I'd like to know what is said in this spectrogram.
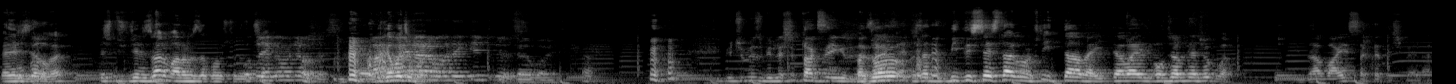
Galericiler Bakalım. olarak. Hiç düşünceniz var mı aranızda konuştuğunuz Oto şey? yıkamacı olacağız. Yıkamacı Aynı mı? arabaları ekleyip duruyoruz. Üçümüz birleşip taksiye gireceğiz. Bak doğru. Mesela bir dış ses daha konuştu. İddia bay. İddia bay olacağım diye çok var. İddia bayi sakat iş beyler.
